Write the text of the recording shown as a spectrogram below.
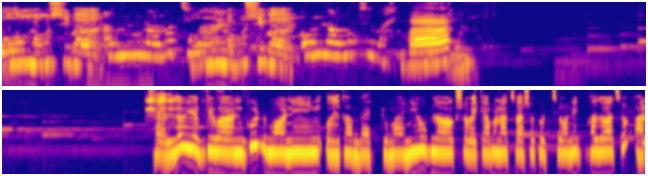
ওম নম শিবায়। ওম নম শিবায়। বাহ। Hello everyone good morning welcome back to my new blog. সবাই কেমন আছো? আশা করছি অনেক ভালো আছো আর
